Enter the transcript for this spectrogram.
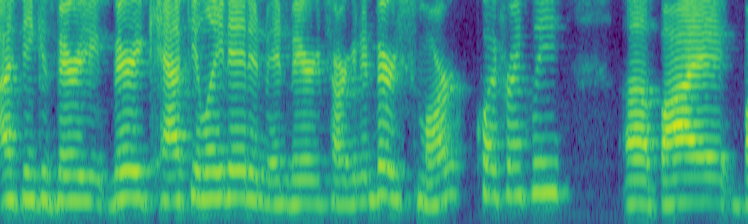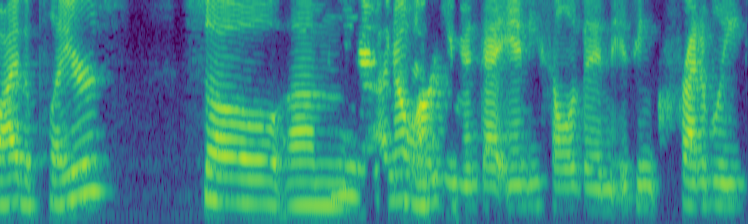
I think is very very calculated and, and very targeted, very smart, quite frankly, uh, by by the players. So um, I there's no argument that Andi Sullivan is incredibly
